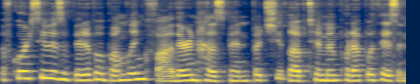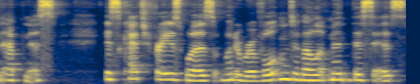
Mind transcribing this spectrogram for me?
Of course, he was a bit of a bumbling father and husband, but she loved him and put up with his ineptness. His catchphrase was, What a revolting development this is.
